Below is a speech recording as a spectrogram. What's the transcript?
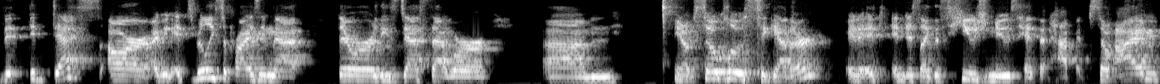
The, the deaths are, I mean, it's really surprising that there were these deaths that were, um, you know, so close together and, it, and just like this huge news hit that happened. So I'm,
